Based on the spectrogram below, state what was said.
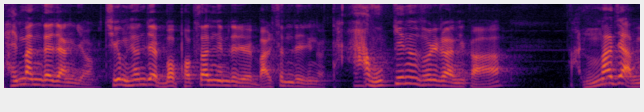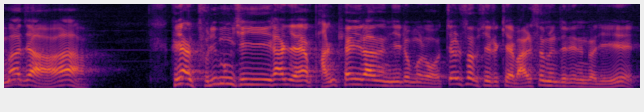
팔만대장경. 지금 현재 뭐 법사님들이 말씀드린 거다 웃기는 소리라니까 안 맞아 안 맞아. 그냥 두리뭉실하게 방편이라는 이름으로 어쩔 수 없이 이렇게 말씀을 드리는 거지.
